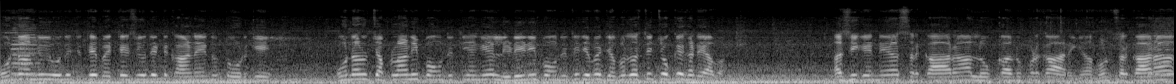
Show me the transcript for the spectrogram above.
ਉਹਨਾਂ ਨੇ ਉਹਦੇ ਜਿੱਥੇ ਬੈਠੇ ਸੀ, ਉਹਦੇ ਟਿਕਾਣੇ ਨੂੰ ਤੋੜ ਕੇ ਉਹਨਾਂ ਨੂੰ ਚੱਪਲਾਂ ਨਹੀਂ ਪਾਉਣ ਦਿੱਤੀਆਂ ਗਈਆਂ, ਲੀੜੇ ਨਹੀਂ ਪਾਉਣ ਦਿੱਤੇ, ਜਿਵੇਂ ਜ਼ਬਰਦਸਤੀ ਚੁੱਕ ਕੇ ਖੜਿਆ ਵਾ। ਅਸੀਂ ਕਹਿੰਦੇ ਆ ਸਰਕਾਰਾਂ ਲੋਕਾਂ ਨੂੰ ਭੜਕਾ ਰਹੀਆਂ। ਹੁਣ ਸਰਕਾਰਾਂ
